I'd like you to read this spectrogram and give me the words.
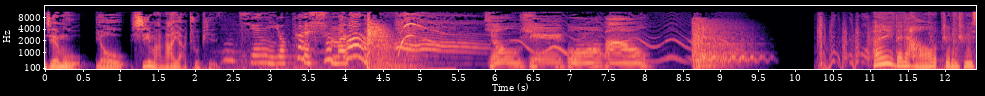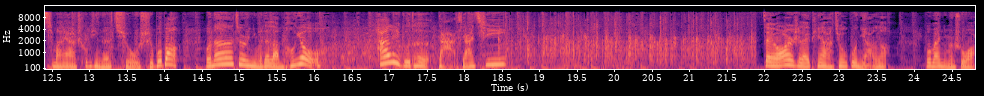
节目由喜马拉雅出品。今天你要干什么啦？糗事播报。嗨，大家好，这里是喜马拉雅出品的糗事播报，我呢就是你们的懒朋友哈利波特大假期。再有二十来天啊，就要过年了。不瞒你们说，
